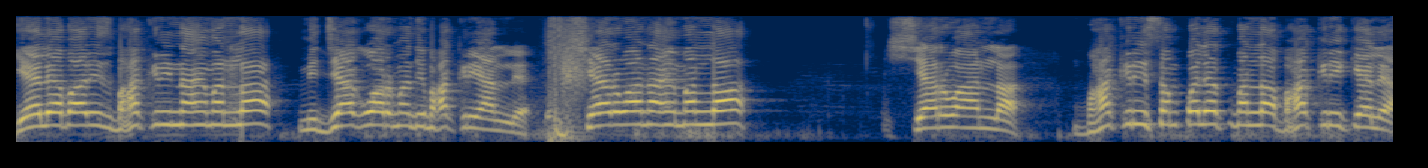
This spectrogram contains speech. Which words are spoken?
गेल्या बारीस भाकरी नाही म्हणला मी जॅगवारमध्ये भाकरी आणल्या. शेरवा नाही म्हणला शेरवा आणला. भाकरी संपल्यात म्हणला भाकरी केल्या.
